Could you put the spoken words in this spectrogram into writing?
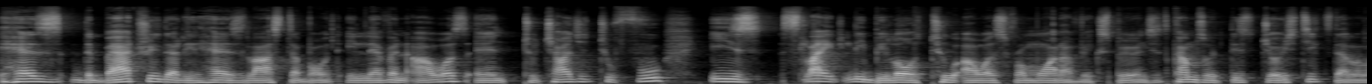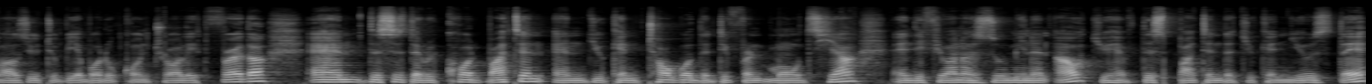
has the battery that it has lasts about 11 hours and to charge it to full is slightly below two hours from what I've experienced. It comes with this joysticks that allows you to be able to control it further and this is the record button and you can toggle the different modes here. And if you want to zoom in and out you have this button that you can use there.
